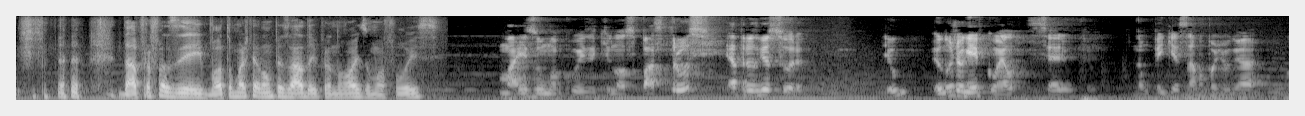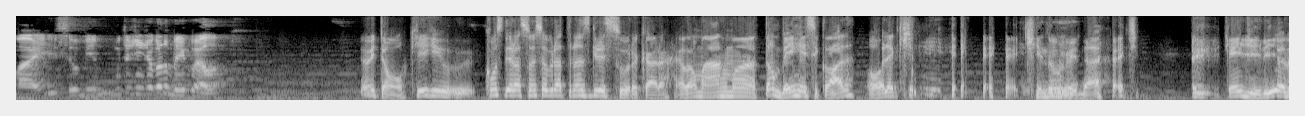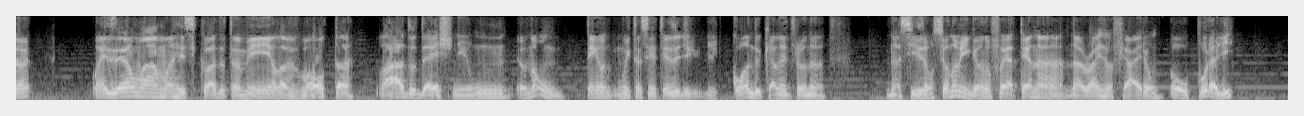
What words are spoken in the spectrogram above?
dá pra fazer, hein? Bota um martelão pesado aí pra nós, uma foice. Mais uma coisa que o nosso passo trouxe é a transgressora. Eu, eu não joguei com ela, sério. Não peguei essa arma pra jogar. Mas eu vi muita gente jogando bem com ela. Então, que, considerações sobre a transgressora, cara. Ela é uma arma também reciclada. Olha que, que novidade. Quem diria, não é? Mas é uma arma reciclada também. Ela volta lá do Destiny 1. Eu não tenho muita certeza de, de quando que ela entrou na, na Season. Se eu não me engano, foi até na, na Rise of Iron, ou por ali,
